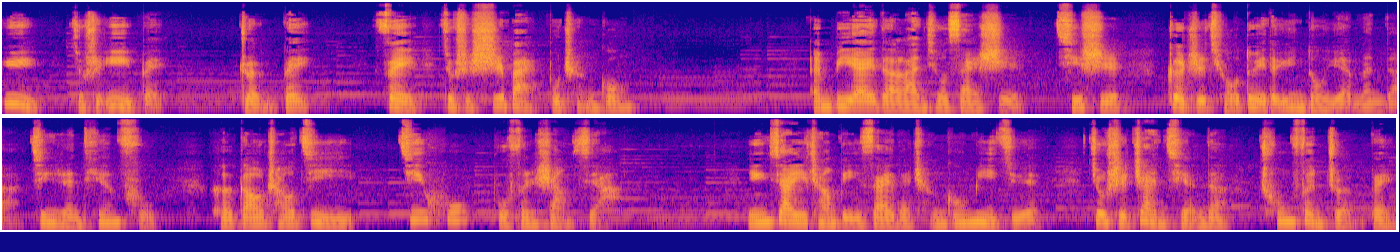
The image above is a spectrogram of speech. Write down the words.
预就是预备、准备，废就是失败不成功。NBA 的篮球赛事，其实各支球队的运动员们的惊人天赋和高超技艺几乎不分上下。赢下一场比赛的成功秘诀，就是战前的充分准备，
